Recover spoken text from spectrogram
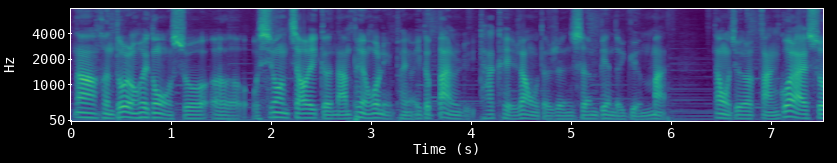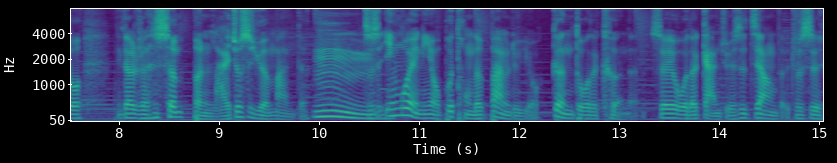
那很多人会跟我说，呃，我希望交一个男朋友或女朋友，一个伴侣，他可以让我的人生变得圆满。但我觉得反过来说，你的人生本来就是圆满的，嗯，只是因为你有不同的伴侣，有更多的可能。所以我的感觉是这样的，就是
